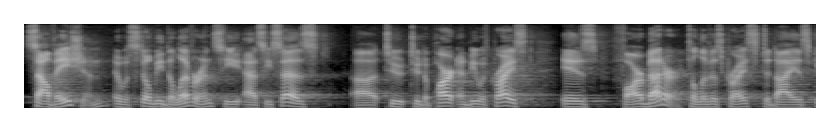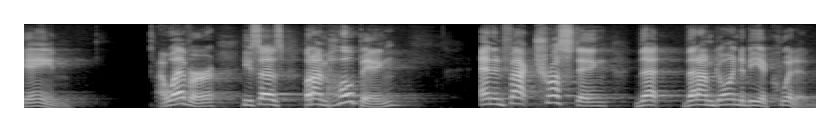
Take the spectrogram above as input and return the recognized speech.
salvation, it would still be deliverance. He, as he says, uh, to, to depart and be with Christ is far better. To live as Christ, to die as gain. However, he says, but I'm hoping and in fact trusting that, that I'm going to be acquitted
